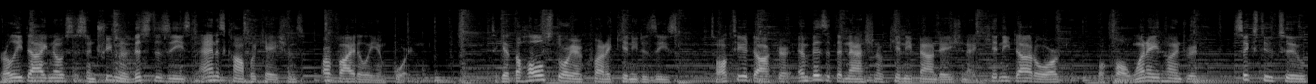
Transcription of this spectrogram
Early diagnosis and treatment of this disease and its complications are vitally important. To get the whole story on chronic kidney disease, talk to your doctor and visit the National Kidney Foundation at kidney.org or call 1 800 622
